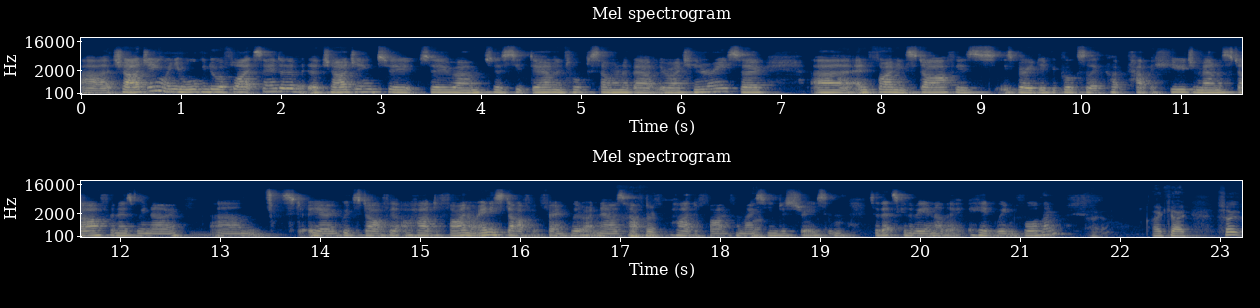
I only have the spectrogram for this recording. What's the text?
uh, charging when you walk into a flight centre, uh, charging to to um, to sit down and talk to someone about your itinerary. So, uh, and finding staff is is very difficult. So they cut, cut a huge amount of staff, and as we know, um, st- you know, good staff are hard to find, or any staff, frankly, right now is hard to, hard to find for most right. industries, and so that's going to be another headwind for them. Okay, so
